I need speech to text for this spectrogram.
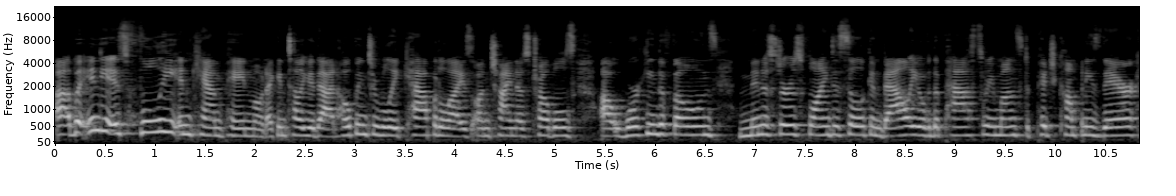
Uh, but India is fully in campaign mode. I can tell you that, hoping to really capitalize on China's troubles, uh, working the phones, ministers flying to Silicon Valley over the past three months to pitch companies there.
